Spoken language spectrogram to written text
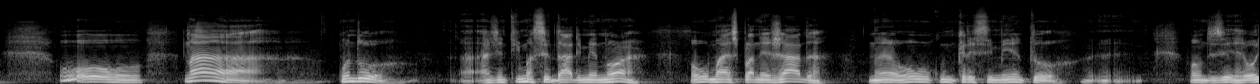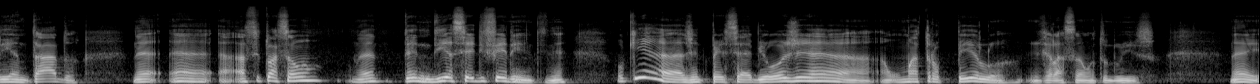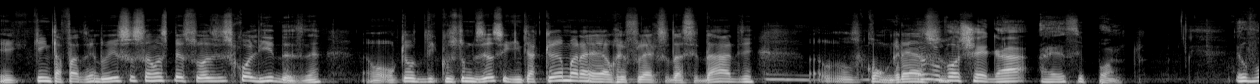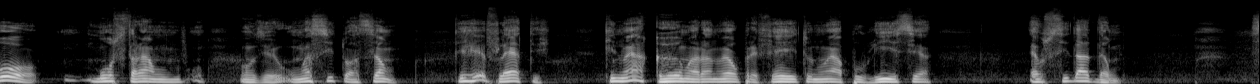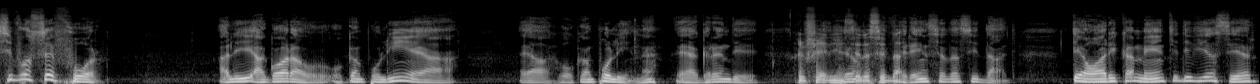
O, na, quando a gente tinha uma cidade menor ou mais planejada, né, ou com crescimento, eh, vamos dizer, orientado, né, é, a situação né, tendia a ser diferente. Né? O que a gente percebe hoje é um atropelo em relação a tudo isso. Né? E quem está fazendo isso são as pessoas escolhidas. Né? O que eu costumo dizer é o seguinte: a Câmara é o reflexo da cidade, hum. os congressos. Eu não vou chegar a esse ponto. Eu vou mostrar um, vamos dizer, uma situação que reflete que não é a Câmara, não é o prefeito, não é a polícia, é o cidadão. Se você for ali, agora o, o Campolim é a, é a, o Campolim, né? É a grande referência da cidade. Referência da cidade. Teoricamente devia ser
